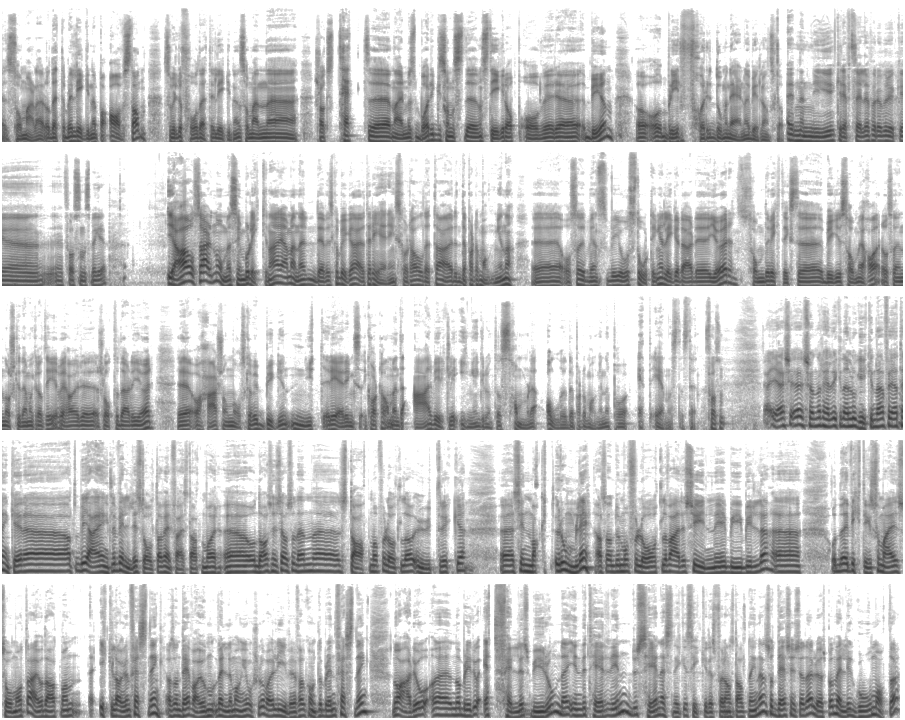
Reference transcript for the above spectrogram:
som er der. Og Dette blir liggende på avstand, så vil du få dette liggende som en slags tett, nærmest borg, som stiger opp over byen, og blir for dominerende i bylandskapet. En ny kreftcelle, for å bruke bruke eh, Fossens begrep? Ja, og så er det noe med symbolikken her. Jeg mener Det vi skal bygge er et regjeringskvartal. Dette er departementene. Eh, også mens vi jo Stortinget ligger der det gjør, som det viktigste bygget som vi har. Også det norske demokratiet. Vi har eh, Slottet der det gjør. Eh, og her sånn nå skal vi bygge nytt regjeringskvartal. Men det er virkelig ingen grunn til å samle alle departementene på ett eneste sted. Fossen? Jeg skjønner heller ikke den logikken der. For jeg tenker eh, at vi er egentlig veldig stolt av velferdsstaten vår. Eh, og da syns jeg også den staten staten må få lov til å uttrykke sin makt romlig. Altså Du må få lov til å være synlig i bybildet. Og Det viktigste for meg i så måte er jo da at man ikke lager en festning. Altså Det var jo veldig mange i Oslo var jo livredde for at det kom til å bli en festning. Nå, jo, nå blir det jo ett felles byrom. Det inviterer inn. Du ser nesten ikke sikkerhetsforanstaltningene. Så det syns jeg det er løst på en veldig god måte.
